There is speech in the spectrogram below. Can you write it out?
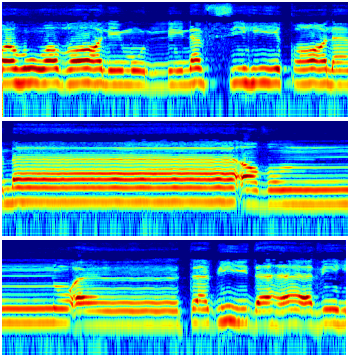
وهو ظالم لنفسه. قال ما أظن أن تبيد هذه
